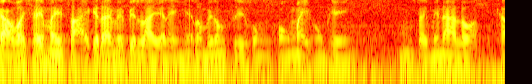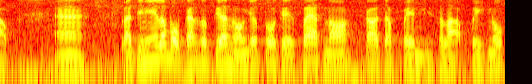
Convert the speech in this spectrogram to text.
กะว่าใช้ไม้สายก็ได้ไม่เป็นไรอะไรเงี้ยเราไม่ต้องซื้อของของใหม่ของเพลงใส่ไม่น่ารอดครับอ่า แล้วทีนี้ระบบการสะเทือนของเจ้าตัวเกรดแซดเนาะก็จะเป็นอิสระปีกนก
